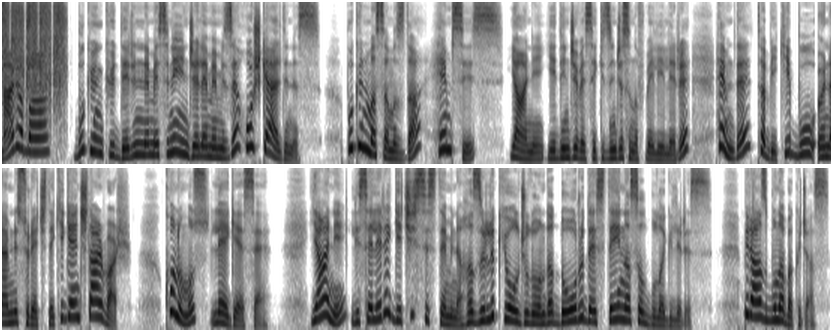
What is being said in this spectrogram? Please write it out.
Merhaba, bugünkü derinlemesine incelememize hoş geldiniz. Bugün masamızda hem siz, yani 7. ve 8. sınıf velileri, hem de tabii ki bu önemli süreçteki gençler var. Konumuz LGS. Yani liselere geçiş sistemine hazırlık yolculuğunda doğru desteği nasıl bulabiliriz? Biraz buna bakacağız.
